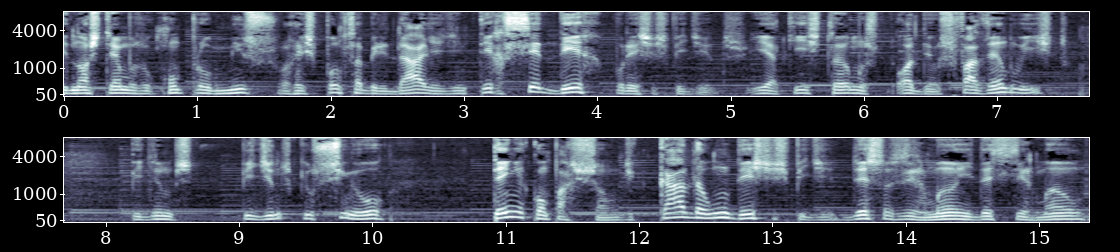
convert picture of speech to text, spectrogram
E nós temos o compromisso, a responsabilidade de interceder por estes pedidos. E aqui estamos, ó Deus, fazendo isto, pedindo, pedindo que o Senhor tenha compaixão de cada um destes pedidos, dessas irmãs desses irmãos,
